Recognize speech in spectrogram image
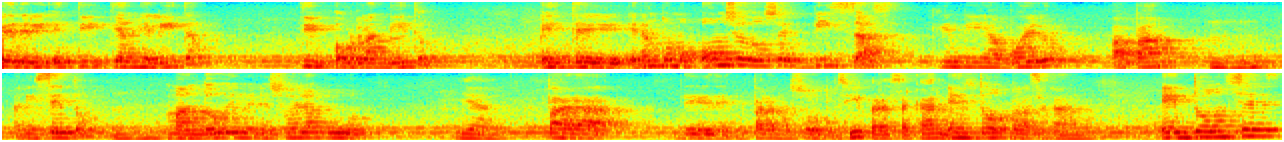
Pedri, eh, ti- tía Angelita, ti- Orlandito, este, eran como 11 o 12 visas que mi abuelo, papá, Aniceto, mandó de Venezuela a Cuba Ya. para, de- de- para nosotros. Sí, para sacarlos. Ento- para sacarnos. Entonces,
